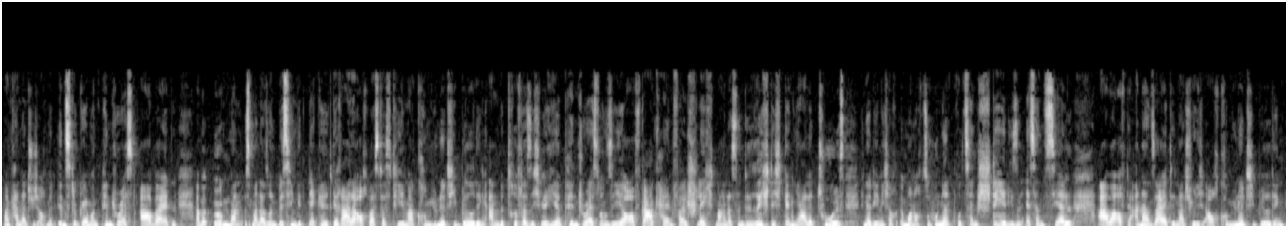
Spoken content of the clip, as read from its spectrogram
man kann natürlich auch mit Instagram und Pinterest arbeiten, aber irgendwann ist man da so ein bisschen gedeckelt, gerade auch was das Thema Community Building anbetrifft. Also ich will hier Pinterest und SEO auf gar keinen Fall schlecht machen. Das sind richtig geniale Tools, hinter denen ich auch immer noch zu 100% stehe. Die sind essentiell, aber auf der anderen Seite natürlich auch Community Building.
